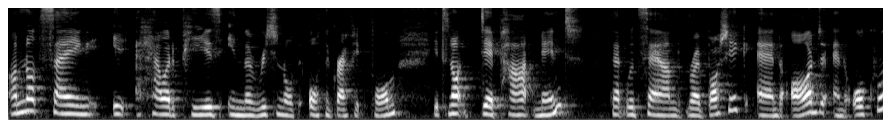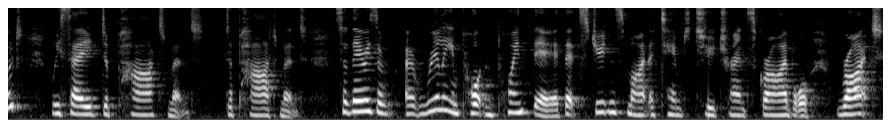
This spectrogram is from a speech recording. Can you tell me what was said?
I'm not saying it, how it appears in the written orthographic form. It's not department. That would sound robotic and odd and awkward. We say department, department. So there is a, a really important point there that students might attempt to transcribe or write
